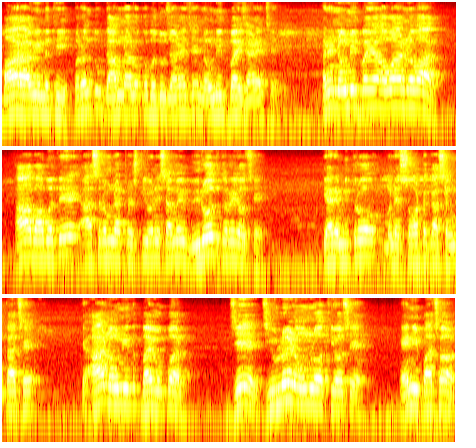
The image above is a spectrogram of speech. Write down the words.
બહાર આવી નથી. પરંતુ ગામના લોકો બધું જાણે છે, નવનીતભાઈ જાણે છે. અને નવનીતભાઈએ અવારનવાર આ બાબતે આશ્રમના ટ્રસ્ટીઓની સામે વિરોધ કર્યો છે. ત્યારે મિત્રો, મને સો ટકા શંકા છે કે આ નવનીતભાઈ ઉપર જે જીવલેણ હુમલો થયો છે, એની પાછળ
